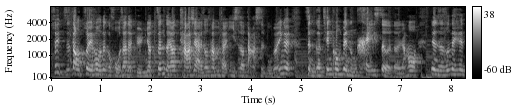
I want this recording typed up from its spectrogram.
所以直到最后那个火山的云要真的要塌下来之后，他们才意识到大事不妙，因为整个天空变成黑色的，然后变成说那片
